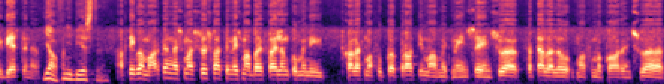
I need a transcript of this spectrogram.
die beeste nou. Ja, van die beeste. Ag die bemarking is maar soos wat 'n mens maar by veiling kom en die galles maar verkoop, praat jy maar met mense en so vertel hulle ook maar vir mekaar en so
